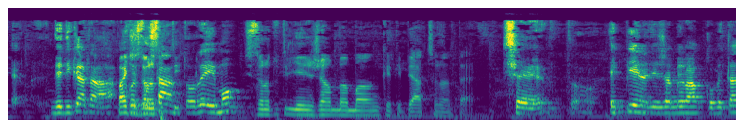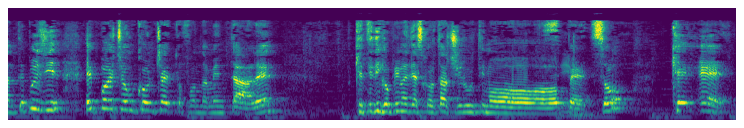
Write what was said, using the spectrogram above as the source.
eh, dedicata a Poi ci questo santo tutti, Remo. ci sono tutti gli enjambment che ti piacciono a te. Certo, è piena di Jean come tante poesie. E poi c'è un concetto fondamentale che ti dico prima di ascoltarci l'ultimo Sì. pezzo, che è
